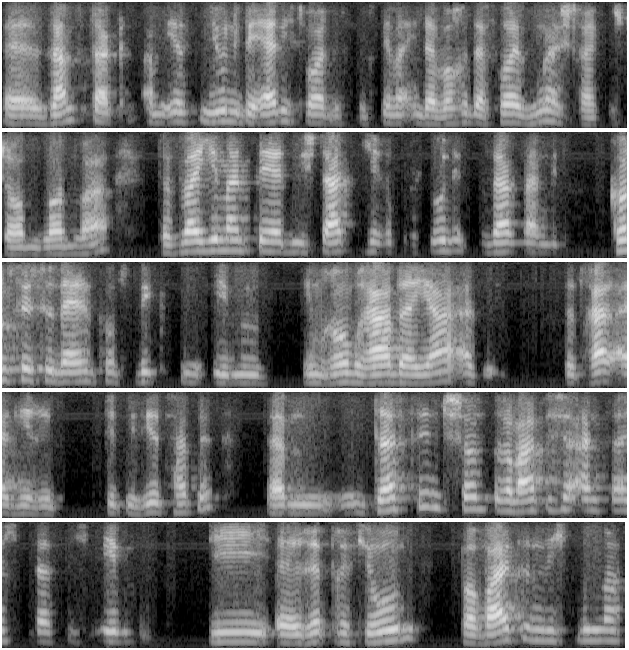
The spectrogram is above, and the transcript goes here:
äh, Samstag, am 1. Juni beerdigt worden ist, nachdem er in der Woche davor im Hungerstreik gestorben worden war. Das war jemand, der die staatliche Repression im Zusammenhang mit konfessionellen Konflikten im, im Raum Radaya, also Zentralalgerien, kritisiert hatte. Ähm, das sind schon dramatische Anzeichen, dass sich eben die äh, Repression bei weitem nicht nur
